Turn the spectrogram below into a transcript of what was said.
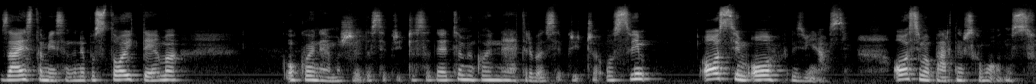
zaista mislim da ne postoji tema o kojoj ne može da se priča sa decom i o kojoj ne treba da se priča. O svim, osim o, izvinjavam se, osim o partnerskom odnosu.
